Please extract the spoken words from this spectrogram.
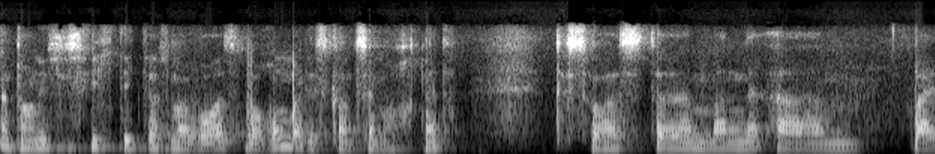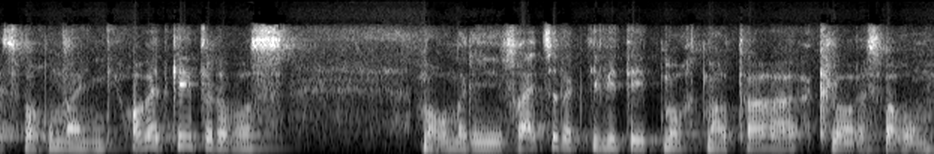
und dann ist es wichtig, dass man weiß, warum man das Ganze macht. Nicht? Das heißt, äh, man ähm, weiß, warum man in die Arbeit geht oder was, warum man die Freizeitaktivität macht. Man hat da ein klares Warum.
